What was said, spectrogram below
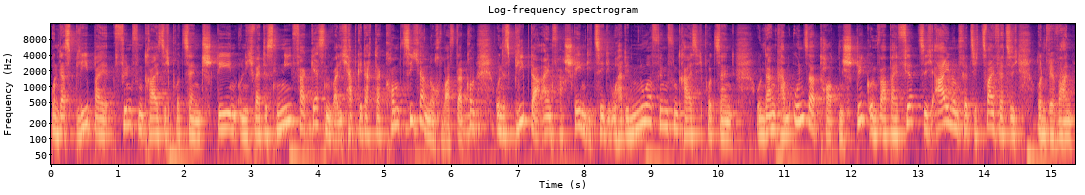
Und das blieb bei 35 Prozent stehen. Und ich werde es nie vergessen, weil ich habe gedacht, da kommt sicher noch was. Da kommt, und es blieb da einfach stehen. Die CDU hatte nur 35 Prozent. Und dann kam unser Tortenstück und war bei 40, 41, 42. Und wir waren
